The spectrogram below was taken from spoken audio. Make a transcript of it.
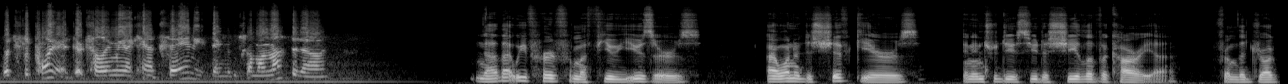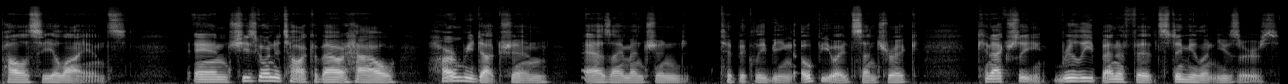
what's the point? They're telling me I can't say anything because I'm on methadone. Now that we've heard from a few users, I wanted to shift gears and introduce you to Sheila Vakharia from the Drug Policy Alliance. And she's going to talk about how harm reduction, as I mentioned, typically being opioid centric, can actually really benefit stimulant users.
